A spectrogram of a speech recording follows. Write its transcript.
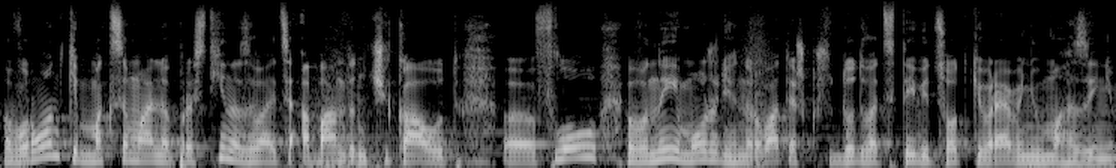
воронки максимально прості, називаються Abandon Checkout е, Flow. Вони можуть генерувати я ж кажу, до 20% ревеню в магазині.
